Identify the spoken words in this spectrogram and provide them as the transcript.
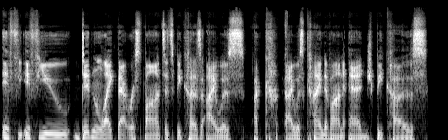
if if you didn't like that response, it's because I was a, I was kind of on edge because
